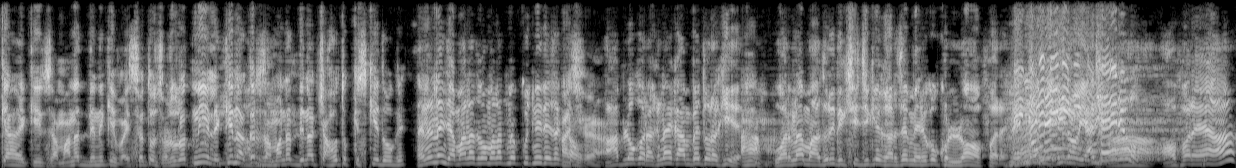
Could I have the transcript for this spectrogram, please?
क्या है कि जमानत देने की वैसे तो ज़रूरत नहीं है लेकिन अगर जमानत देना चाहो तो किसकी दोगे? नहीं नहीं नहीं जमानत वमानत में कुछ नहीं दे सकता अच्छा। आप लोगों को रखना है काम पे तो रखिए हाँ, हाँ। वरना माधुरी दीक्षित जी के घर से मेरे को खुला ऑफ़र है। नहीं, नहीं, नहीं, नहीं, यार, हाँ, ऑफ़र है हाँ।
